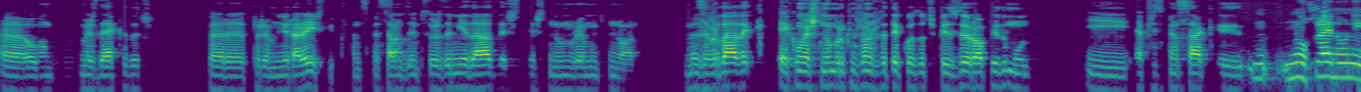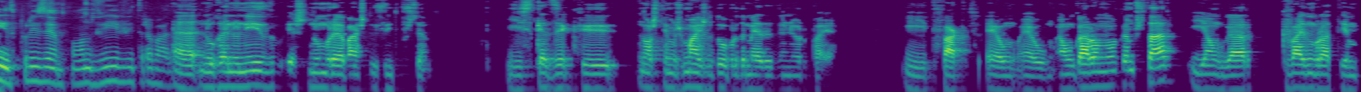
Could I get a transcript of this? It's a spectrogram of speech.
ao longo de umas décadas para, para melhorar isto. E, portanto, se pensarmos em pessoas da minha idade, este, este número é muito menor. Mas a verdade é que é com este número que nos vamos bater com os outros países da Europa e do mundo. E é preciso pensar que. No Reino Unido, por exemplo, onde vive e trabalha. Uh, no Reino Unido, este número é abaixo dos 20%. E isso quer dizer que nós temos mais do dobro da média da União Europeia. E, de facto, é um, é um, é um lugar onde não queremos estar e é um lugar que vai demorar tempo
